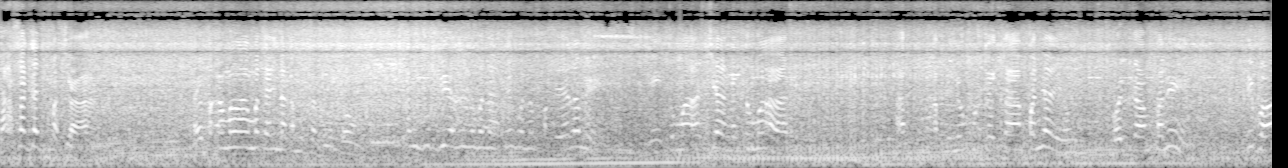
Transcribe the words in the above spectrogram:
sasagad pa siya, ay baka mamamatay na kami sa gutom. Ang gobyerno naman natin, walang pakialam eh. May tumaas siya, nang tumaas. At, at pinuprotektahan pa niya yung oil company. Di ba?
